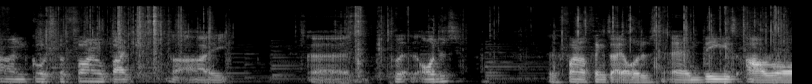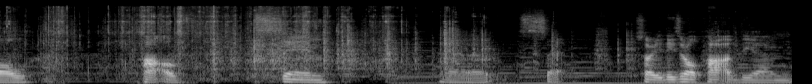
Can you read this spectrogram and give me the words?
and go to the final bag that I uh, ordered. The final things I ordered, and these are all part of same uh, set. Sorry, these are all part of the. Um,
